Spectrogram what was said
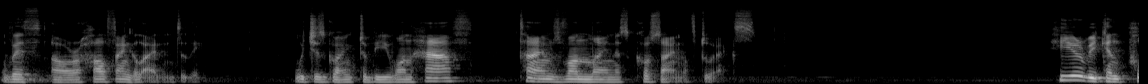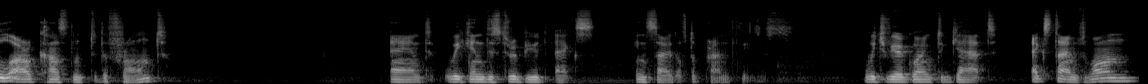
with our half angle identity, which is going to be 1 half times 1 minus cosine of 2x. Here we can pull our constant to the front and we can distribute x inside of the parentheses, which we are going to get x times 1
